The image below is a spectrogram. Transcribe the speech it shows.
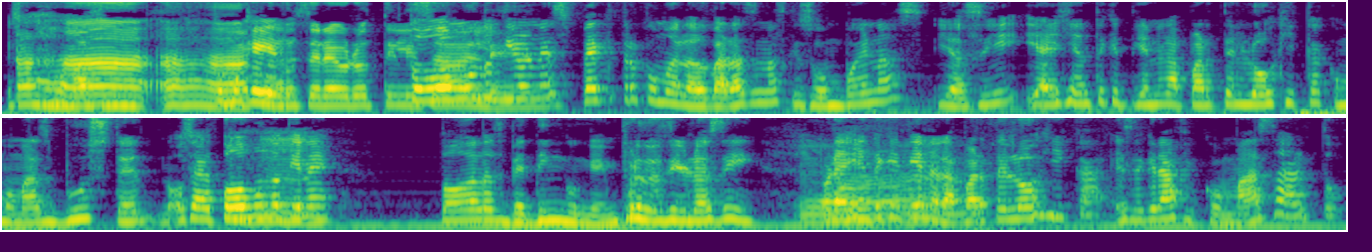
Es como más un... ajá, como que un cerebro utilizable. Todo el mundo tiene un espectro como de las varas en las que son buenas y así, y hay gente que tiene la parte lógica como más boosted. O sea, todo el mundo tiene todas las Bedingungen, por decirlo así. Pero hay gente que tiene la parte lógica, ese gráfico más alto,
